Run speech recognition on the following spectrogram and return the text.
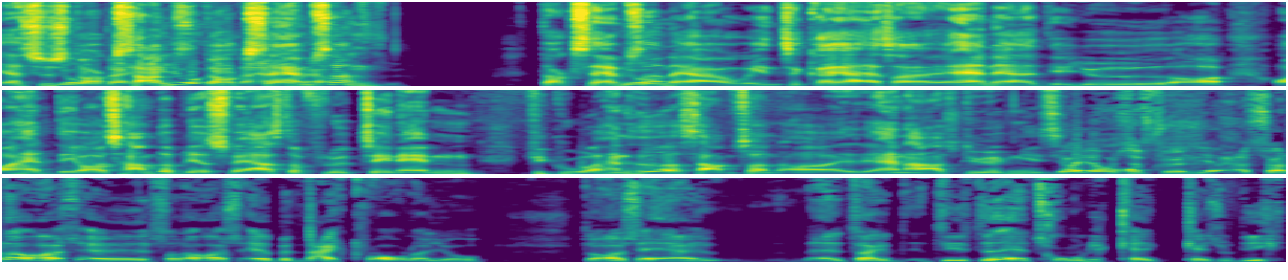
Jeg synes, Jo, Doc, der er Sam, jo- Doc der er- Samson, Doc Samson Jo. er jo integreret, altså han er jøde, og, og han, det er også ham, der bliver sværest at flytte til en anden figur. Han hedder Samson, og øh, han har styrken i sit Jo, jo, hår. selvfølgelig. Og så er der også, øh, så er der også øh, Nightcrawler jo, der også er, altså, det sted er troende ka- katolik.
